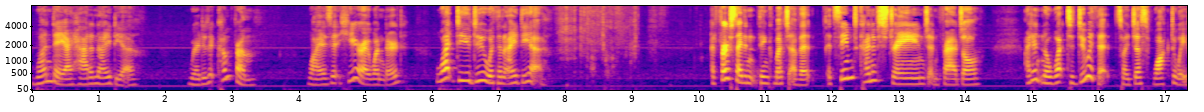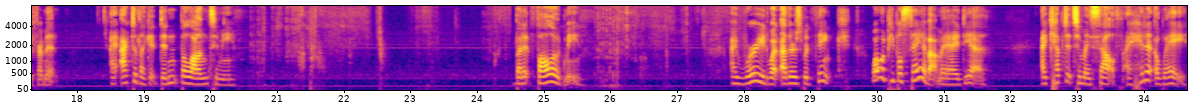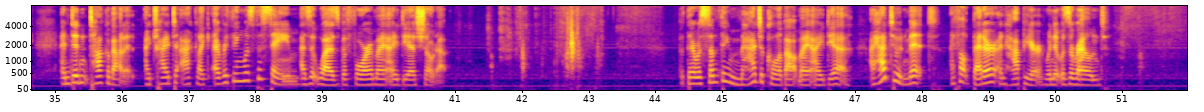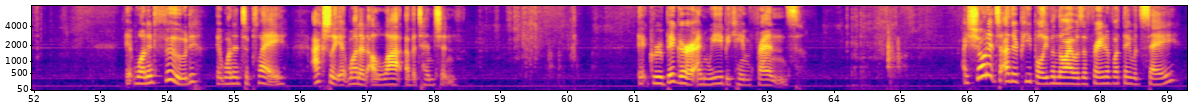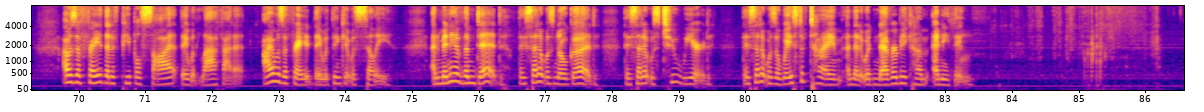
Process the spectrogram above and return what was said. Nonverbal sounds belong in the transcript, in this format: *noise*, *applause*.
One day I had an idea. Where did it come from? Why is it here? I wondered. What do you do with an idea? At first, I didn't think much of it. It seemed kind of strange and fragile. I didn't know what to do with it, so I just walked away from it. I acted like it didn't belong to me. But it followed me. I worried what others would think. What would people say about my idea? I kept it to myself. I hid it away and didn't talk about it. I tried to act like everything was the same as it was before my idea showed up. But there was something magical about my idea. I had to admit, I felt better and happier when it was around. It wanted food, it wanted to play. Actually, it wanted a lot of attention. It grew bigger and we became friends. I showed it to other people even though I was afraid of what they would say. I was afraid that if people saw it, they would laugh at it. I was afraid they would think it was silly. And many of them did. They said it was no good. They said it was too weird. They said it was a waste of time and that it would never become anything.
